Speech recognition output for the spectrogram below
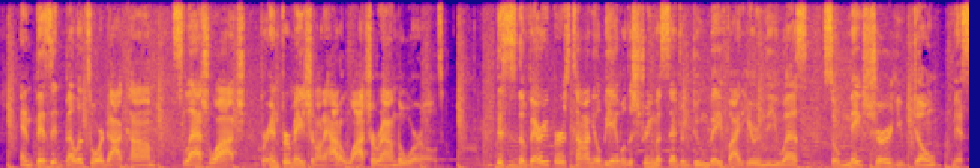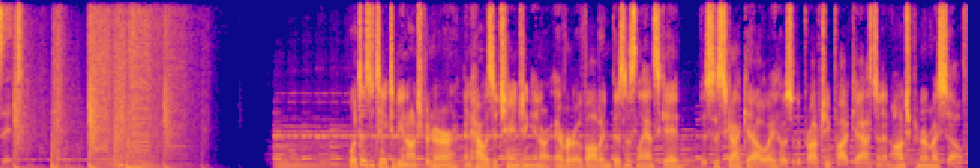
And visit Bellator.com slash watch for information on how to watch around the world. This is the very first time you'll be able to stream a Cedric Doumbé fight here in the US, so make sure you don't miss it. What does it take to be an entrepreneur, and how is it changing in our ever evolving business landscape? This is Scott Galloway, host of the Prop G podcast, and an entrepreneur myself.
